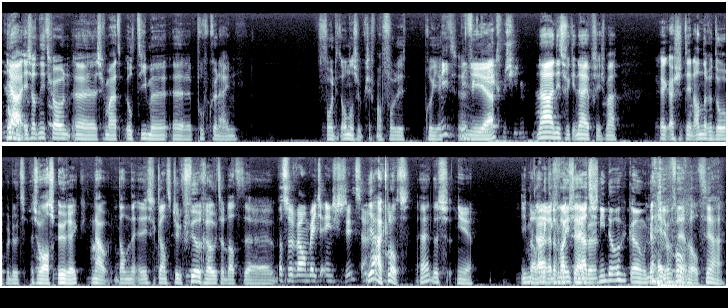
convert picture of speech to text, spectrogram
ja, is dat niet gewoon, eh, zeg maar, het ultieme eh, proefkonijn voor dit onderzoek, zeg maar, voor dit project? Niet, eh? niet Ja. verkeerd misschien. Nou, niet verkeerd. Nee, precies. Maar kijk, als je het in andere dorpen doet, zoals Urk, nou, dan is de kans natuurlijk veel groter dat. eh, Dat ze wel een beetje eensgezind zijn. ja, klopt. Hè? Dus ja. je moet Dan eigenlijk de een gemeente vaccinaties hebben. niet doorgekomen. Nee, bijvoorbeeld. Ja.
